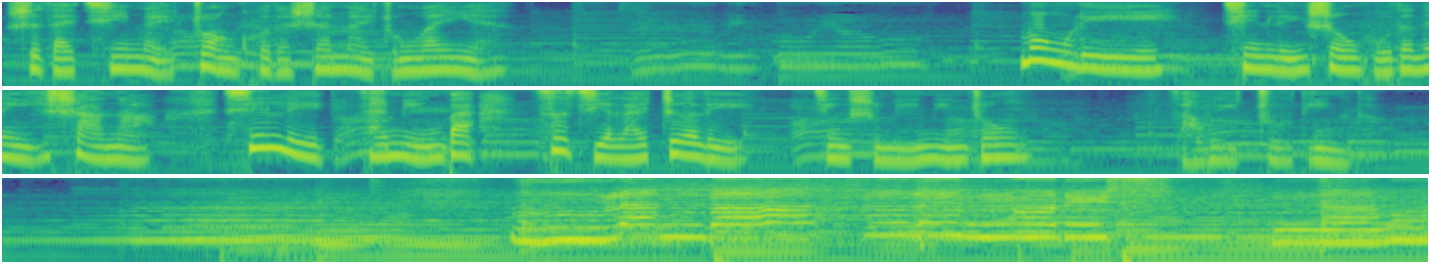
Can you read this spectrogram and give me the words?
是在凄美壮阔的山脉中蜿蜒，梦里亲临圣湖的那一刹那，心里才明白自己来这里竟是冥冥中早已注定的。乌兰巴托的那么，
